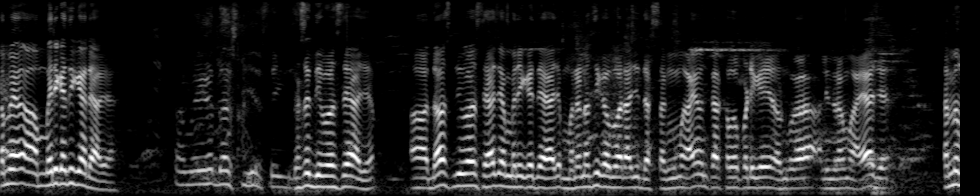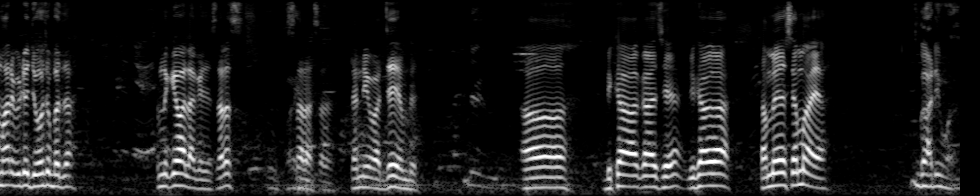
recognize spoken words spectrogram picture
તમે અમેરિકાથી ક્યારે આવ્યા? દસ દિવસ થઈ ગયા. દસ દિવસ થયા છે. દસ દિવસ થયા છે અમેરિકાથી આવ્યા છે. મને નથી ખબર આજે સંઘમાં આવ્યો ને ત્યારે ખબર પડી ગઈ કાકા અલિન્દ્રામાં આવ્યા છે. તમે મારા વીડિયો જોવો છો બધા? તમને કેવા લાગે છે? સરસ? સરસ સરસ. ધન્યવાદ. જય અંબે. ભીખા કાકા છે. ભીખા કાકા તમે શેમાં આવ્યા? ગાડીમાં.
